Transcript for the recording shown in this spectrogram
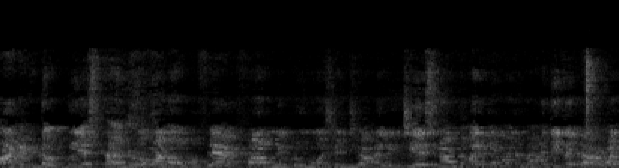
మనకి డబ్బులు ఇస్తాను మనం ఒక ప్లాట్ఫామ్ని ప్రమోషన్ చేయాలి. చేసినంత వరకే మన బాధ్యత. తర్వాత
